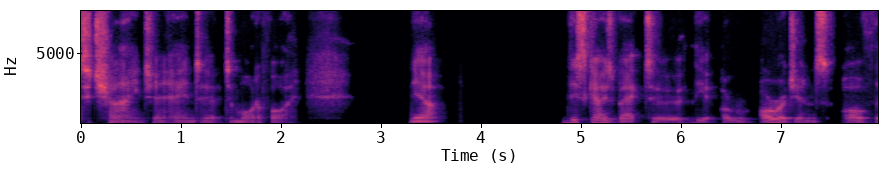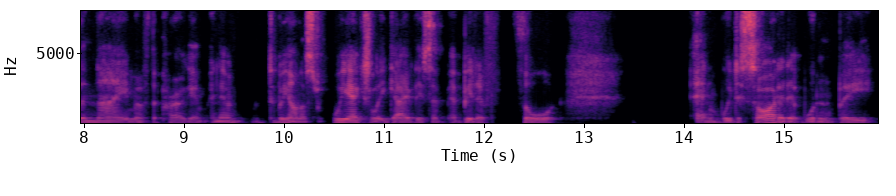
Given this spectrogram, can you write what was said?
to change and, to, to modify. Now, this goes back to the origins of the name of the program. And now, to be honest, we actually gave this a, a bit of thought and we decided it wouldn't be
